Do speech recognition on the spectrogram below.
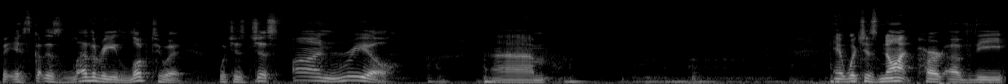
but it's got this leathery look to it, which is just unreal. Um, which is not part of the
